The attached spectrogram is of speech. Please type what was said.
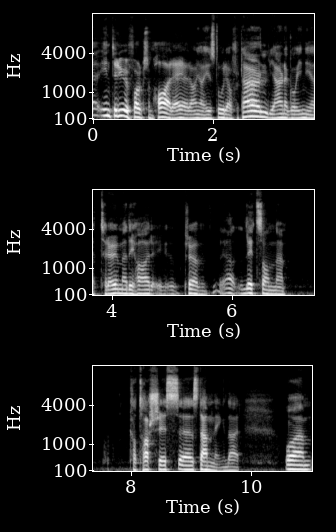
intervjue folk som har en eller annen historie å fortelle. Gjerne gå inn i et traume de har. Prøv ja, litt sånn katarsis-stemning der. Og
